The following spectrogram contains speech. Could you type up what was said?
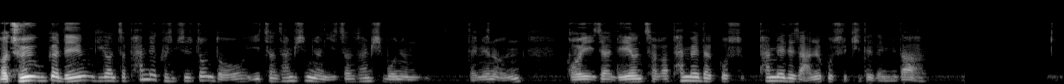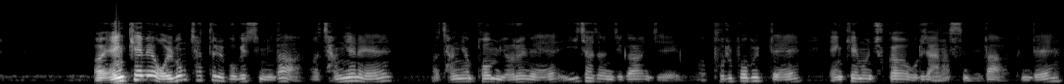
어, 주요 국가 내연기관차 판매 금실정도 2030년, 2035년 되면은 거의 이제 내연차가 판매될 것, 판매되지 않을 것으로 기대됩니다. 어, 엔캠의 월봉 차트를 보겠습니다. 어, 작년에 어, 작년 봄 여름에 2차 전지가 이제 어, 불을 뽑을 때 엔캠은 주가가 오르지 않았습니다. 근데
